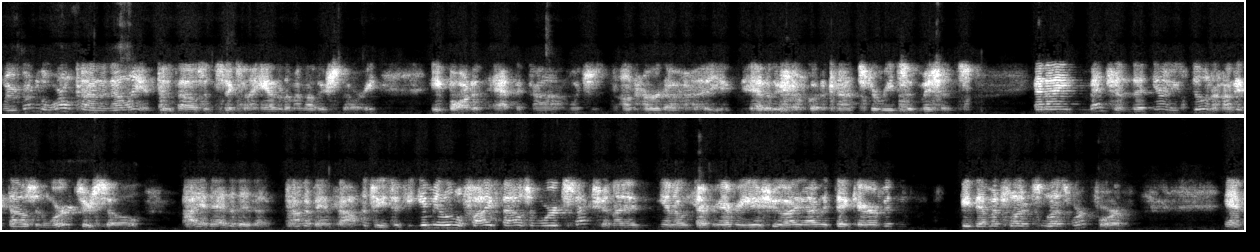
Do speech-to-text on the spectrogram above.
we were going to the Worldcon in LA in 2006, and I handed him another story. He bought it at the con, which is unheard of. Uh, editors don't go to cons to read submissions. And I mentioned that you know he's doing 100,000 words or so. I had edited a ton of anthologies. If you give me a little 5,000 word section, I you know every every issue I, I would take care of it and be that much less less work for him. And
